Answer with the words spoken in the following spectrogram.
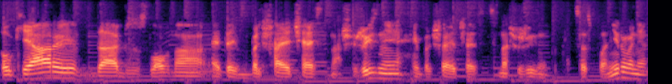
OKR, да, безусловно, это большая часть нашей жизни, и большая часть нашей жизни — это процесс планирования.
